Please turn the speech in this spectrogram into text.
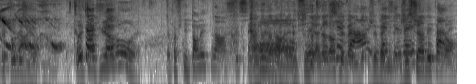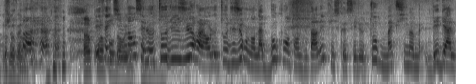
le taux d'usure. Tout à fait. Avant, elle n'a pas fini de parler? Non, si, si. Ah non, non, non, elle a fini. Ah non, non, je valide. Je, valide. je suis indépendant, je valide. Un point Effectivement, c'est le taux d'usure. Alors, le taux d'usure, on en a beaucoup entendu parler puisque c'est le taux maximum légal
